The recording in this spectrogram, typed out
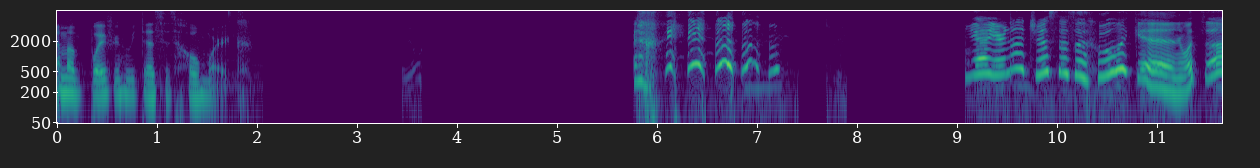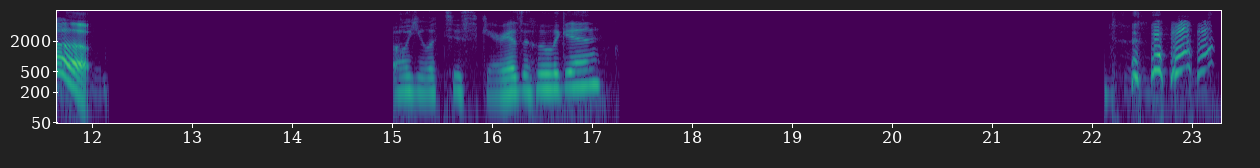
I'm a boyfriend who does his homework. yeah, you're not dressed as a hooligan. What's up? Oh, you look too scary as a hooligan?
